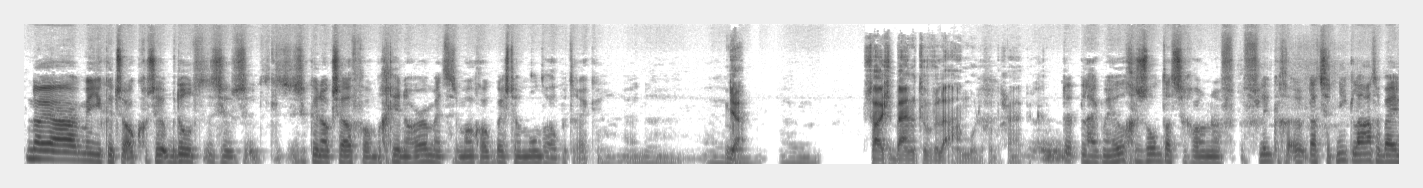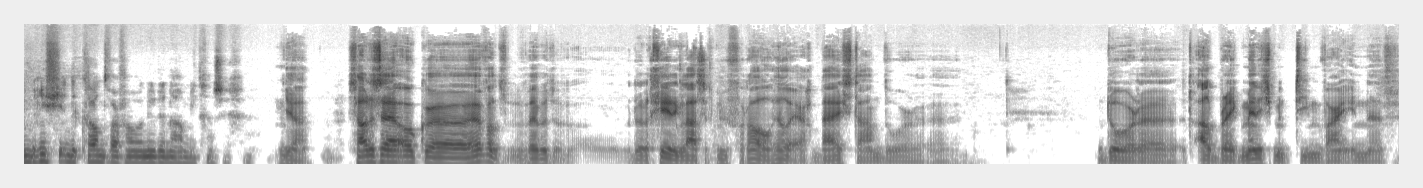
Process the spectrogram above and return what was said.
Nou ja, maar je kunt ze ook, ze, bedoel, ze, ze, kunnen ook zelf gewoon beginnen hoor, met ze mogen ook best hun mond open trekken. En, uh, ja. Um, Zou je ze bijna toe willen aanmoedigen, begrijp ik? Dat lijkt me heel gezond dat ze gewoon een flinke, dat ze het niet laten bij een briefje in de krant waarvan we nu de naam niet gaan zeggen. Ja. Zouden zij ook, uh, hè, want we hebben de regering laat zich nu vooral heel erg bijstaan door, uh, door het Outbreak Management Team, waarin het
